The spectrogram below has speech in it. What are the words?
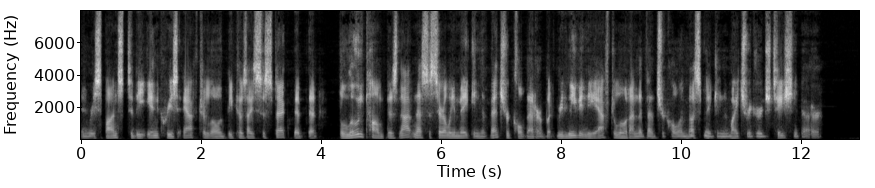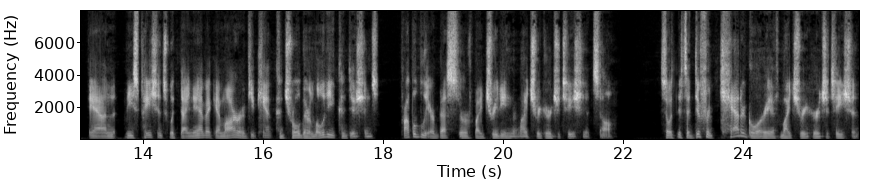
in response to the increased afterload because I suspect that the balloon pump is not necessarily making the ventricle better, but relieving the afterload on the ventricle and thus making the mitral regurgitation better. And these patients with dynamic MR, if you can't control their loading conditions, probably are best served by treating the mitral regurgitation itself. So it's a different category of mitral regurgitation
